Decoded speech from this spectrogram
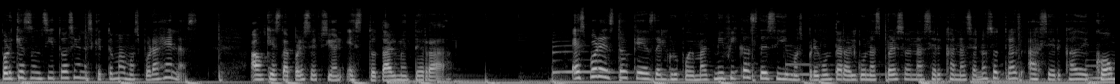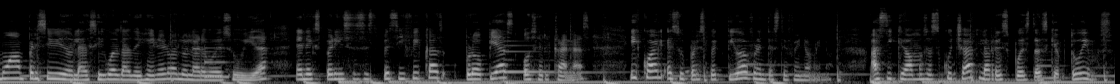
porque son situaciones que tomamos por ajenas, aunque esta percepción es totalmente errada. Es por esto que desde el grupo de Magníficas decidimos preguntar a algunas personas cercanas a nosotras acerca de cómo han percibido la desigualdad de género a lo largo de su vida en experiencias específicas propias o cercanas y cuál es su perspectiva frente a este fenómeno. Así que vamos a escuchar las respuestas que obtuvimos.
